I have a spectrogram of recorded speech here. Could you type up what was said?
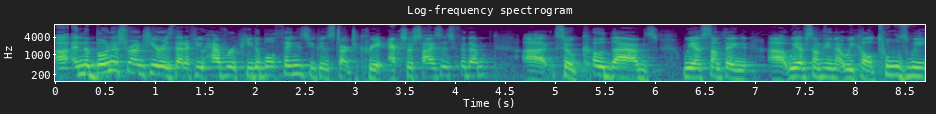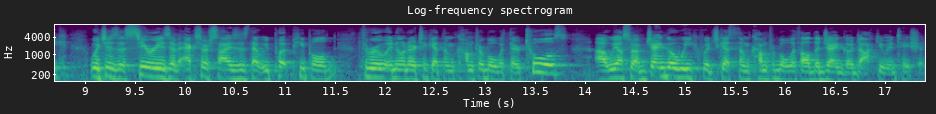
Uh, and the bonus round here is that if you have repeatable things, you can start to create exercises for them. Uh, so Code Labs, we have something uh, we have something that we call Tools Week, which is a series of exercises that we put people through in order to get them comfortable with their tools. Uh, we also have Django Week, which gets them comfortable with all the Django documentation.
